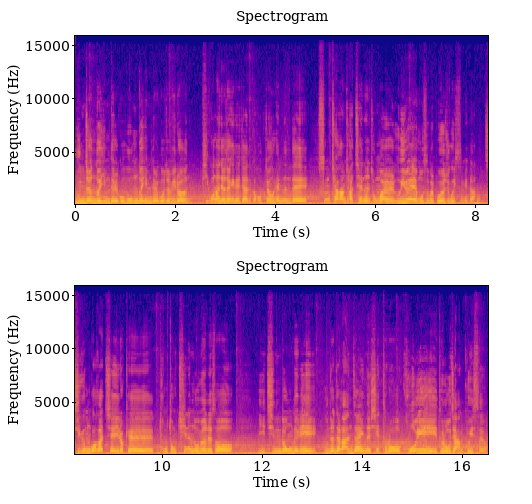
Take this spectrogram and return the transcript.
운전도 힘들고 몸도 힘들고 좀 이런 피곤한 여정이 되지 않을까 걱정을 했는데 승차감 자체는 정말 의외의 모습을 보여주고 있습니다. 지금과 같이 이렇게 통통 튀는 노면에서 이 진동들이 운전자가 앉아있는 시트로 거의 들어오지 않고 있어요.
